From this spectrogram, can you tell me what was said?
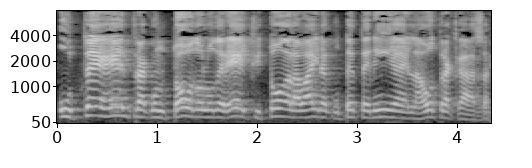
usted entra con todos los derechos y toda la vaina que usted tenía en la otra casa.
